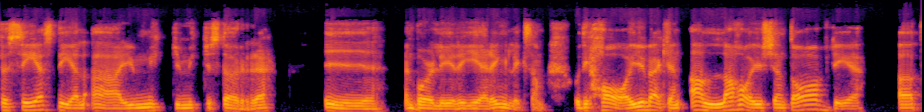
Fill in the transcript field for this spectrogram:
för Cs del är ju mycket, mycket större i en borgerlig regering. Liksom. Och det har ju verkligen, alla har ju känt av det, att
